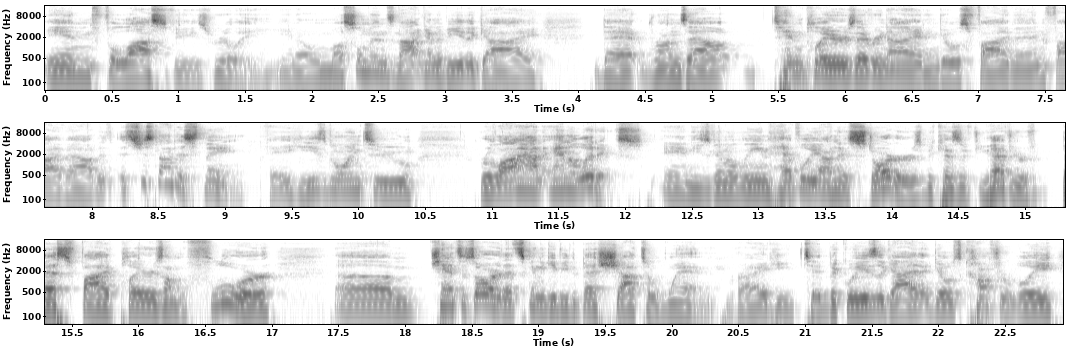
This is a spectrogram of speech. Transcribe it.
in philosophies, really. You know, Musselman's not going to be the guy that runs out 10 players every night and goes five in, five out. It's just not his thing. Okay, he's going to rely on analytics and he's going to lean heavily on his starters because if you have your best five players on the floor, um, chances are that's going to give you the best shot to win, right? He typically is a guy that goes comfortably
